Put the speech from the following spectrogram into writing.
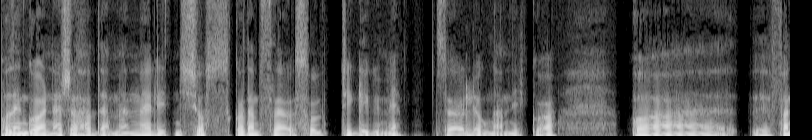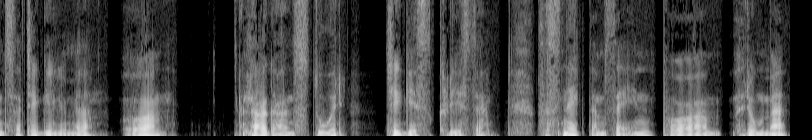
På den gården her så hadde de en eh, liten kiosk, og de solgte tyggegummi. Så alle ungene gikk og, og uh, fant seg tyggegummi, da. Og laga en stor tyggisklyse. Så snek de seg inn på rommet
